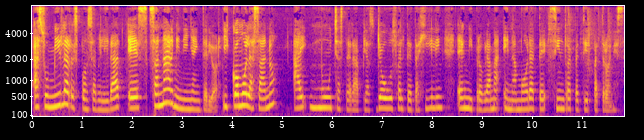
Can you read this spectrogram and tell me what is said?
asumir la responsabilidad es sanar mi niña interior. ¿Y cómo la sano? Hay muchas terapias. Yo uso el Theta Healing en mi programa Enamórate sin repetir patrones.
